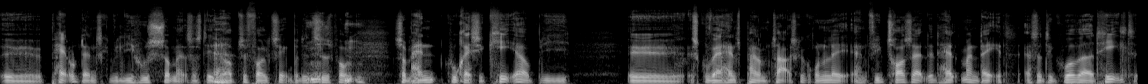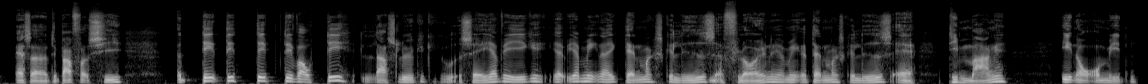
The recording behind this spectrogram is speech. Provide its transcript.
øh, Paludan, skal vi lige huske, som altså stillede Ja. op til Folketing på det tidspunkt, som han kunne risikere at blive øh, skulle være hans parlamentariske grundlag. Han fik trods alt et halvt mandat. Altså, det kunne have været et helt... Altså, det er bare for at sige, det, det, det, det var jo det, Lars Løkke gik ud og sagde. Jeg, vil ikke, jeg, jeg mener ikke, Danmark skal ledes af fløjene. Jeg mener, Danmark skal ledes af de mange ind over midten.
